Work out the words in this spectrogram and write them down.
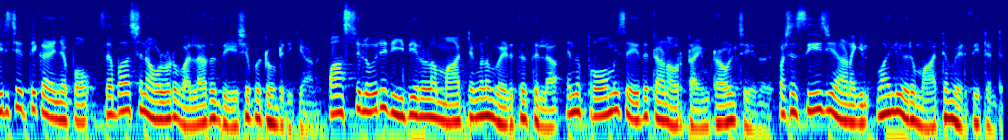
തിരിച്ചെത്തി കഴിഞ്ഞപ്പോൾ സെബാസ്റ്റ്യൻ അവളോട് വല്ലാതെ ദേഷ്യപ്പെട്ടുകൊണ്ടിരിക്കുകയാണ്. പാസ്റ്റിൽ ഒരു രീതിയിലുള്ള മാറ്റങ്ങളും വരുത്തത്തില്ല എന്ന് പ്രോമിസ് ചെയ്തിട്ടാണ് അവർ ടൈം ട്രാവൽ ചെയ്തത്. പക്ഷെ സി ജി ആണെങ്കിൽ വലിയൊരു മാറ്റം വരുത്തിയിട്ടുണ്ട്.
